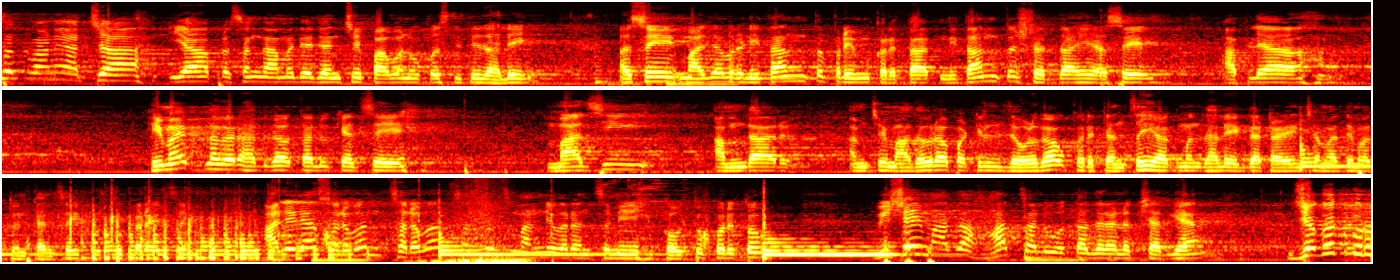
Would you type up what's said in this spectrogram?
विशेषत्वाने आजच्या या प्रसंगामध्ये ज्यांची पावन उपस्थिती झाली असे माझ्यावर नितांत प्रेम करतात नितांत श्रद्धा आहे असे आपल्या हिमायतनगर हातगाव तालुक्याचे माजी आमदार आमचे माधवराव पाटील जवळगावकर त्यांचंही आगमन झालं. एकदा टाळ्यांच्या माध्यमातून त्यांचंही कौतुक करायचं आलेल्या सर्व सर्व सर्वच मान्यवरांचं मी कौतुक करतो. विषय माझा हात चालू होता जरा लक्षात घ्या. जगद्गुरु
